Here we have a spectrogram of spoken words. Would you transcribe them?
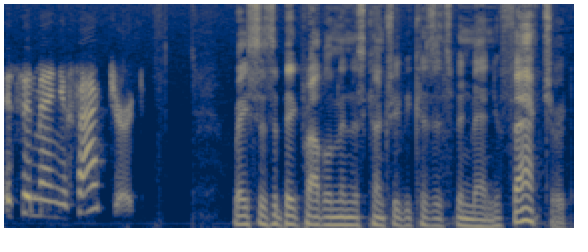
it's been manufactured. Race is a big problem in this country because it's been manufactured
